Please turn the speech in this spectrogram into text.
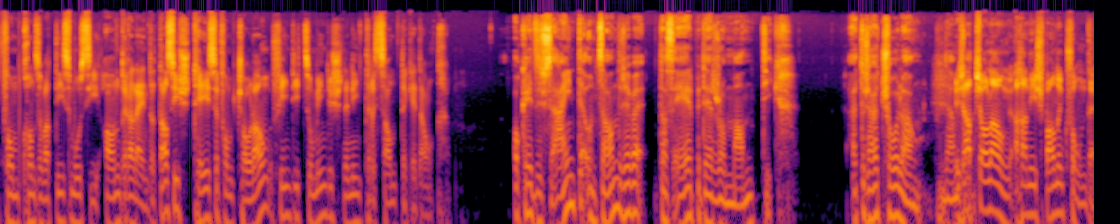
vom Konservatismus in anderen Ländern. Das ist die These von Joe Lang, finde ich zumindest einen interessanten Gedanken. Okay, das ist das eine. Und das andere eben das Erbe der Romantik. Äh, das ist auch Joe Lang. Das ist auch Joe Lang, habe ich spannend gefunden.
